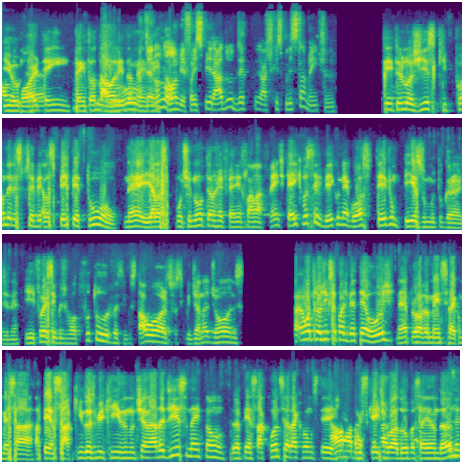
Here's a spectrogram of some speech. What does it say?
é E o né? Morty tem, tem total ali também. Até né? no Então, nome, foi inspirado, de- acho que explicitamente, né? tem trilogias que, quando eles você vê, elas perpetuam, né? E elas continuam tendo referência lá na frente, que é aí que você vê que o negócio teve um peso muito grande, né? E foi assim com De Volta ao Futuro, foi assim com Star Wars, foi assim com Indiana Jones. É uma trilogia que você pode ver até hoje, né? Provavelmente você vai começar a pensar que em 2015 não tinha nada disso, né? Então você vai pensar quando será que vamos ter Ah, um skate voador para sair andando.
